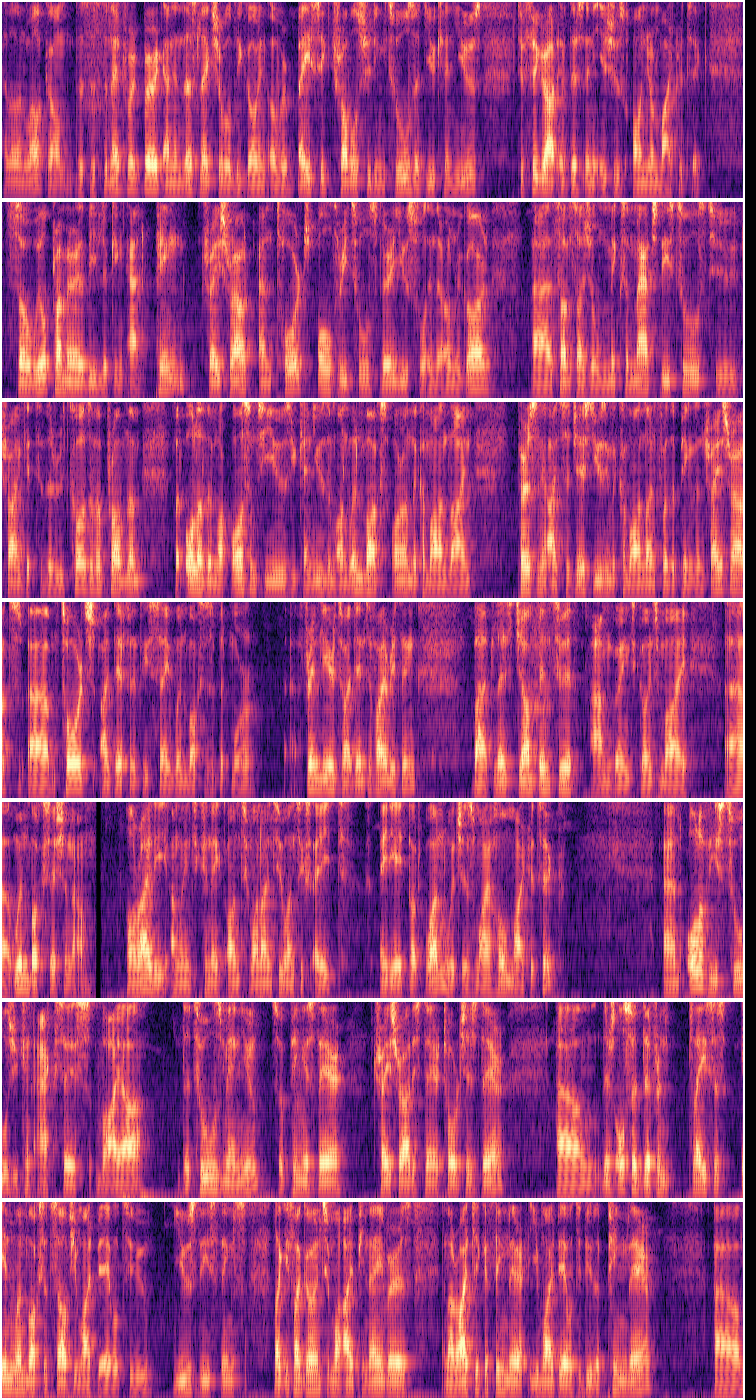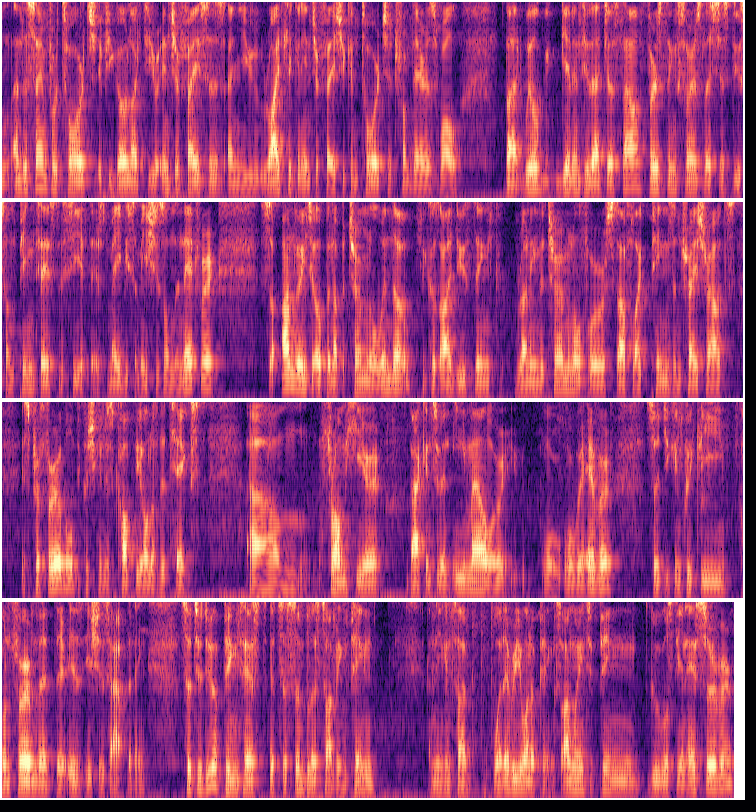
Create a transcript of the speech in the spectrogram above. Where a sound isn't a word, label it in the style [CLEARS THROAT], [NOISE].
Hello and welcome. This is the Network Berg, and in this lecture, we'll be going over basic troubleshooting tools that you can use to figure out if there's any issues on your MikroTik. So we'll primarily be looking at ping, traceroute, and torch, all three tools very useful in their own regard. Uh, sometimes you'll mix and match these tools to try and get to the root cause of a problem, but all of them are awesome to use. You can use them on Winbox or on the command line. Personally, I'd suggest using the command line for the pings and trace routes. Um, Torch, I definitely say Winbox is a bit more uh, friendlier to identify everything. But let's jump into it. I'm going to go into my uh, Winbox session now. Alrighty, I'm going to connect on to 192.168.88.1, which is my home MikroTik. And all of these tools you can access via the tools menu. So ping is there, traceroute is there, torch is there. Um, there's also different places in Winbox itself you might be able to use these things. Like if I go into my IP neighbors and I right click a thing there, you might be able to do the ping there. Um, and the same for torch. If you go like to your interfaces and you right click an interface, you can torch it from there as well. But we'll get into that just now. First things first, let's just do some ping tests to see if there's maybe some issues on the network. So I'm going to open up a terminal window because I do think running the terminal for stuff like pings and trace routes is preferable because you can just copy all of the text um, from here back into an email or, or, or wherever so that you can quickly confirm that there is issues happening. So to do a ping test, it's as simple as typing ping and you can type whatever you want to ping. So I'm going to ping Google's DNS server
